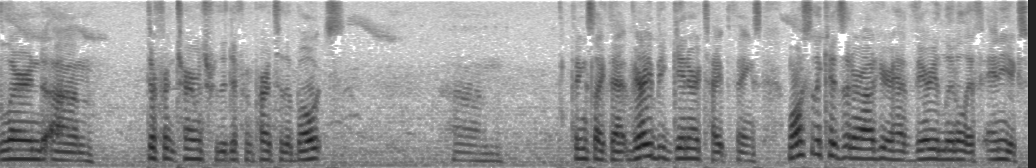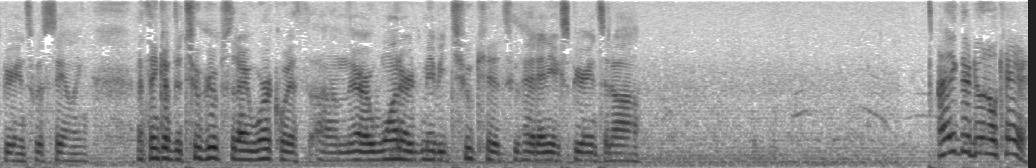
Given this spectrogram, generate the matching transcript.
learned um, different terms for the different parts of the boats. Um, things like that. Very beginner type things. Most of the kids that are out here have very little, if any, experience with sailing. I think of the two groups that I work with, um, there are one or maybe two kids who've had any experience at all. I think they're doing okay.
